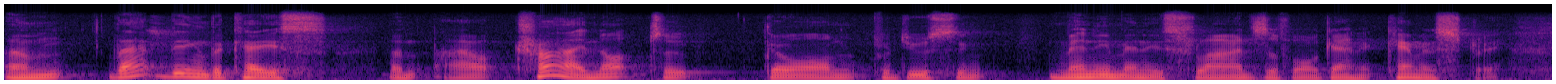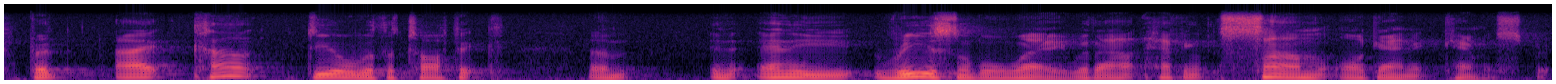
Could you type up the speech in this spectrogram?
Um, that being the case, um, I'll try not to go on producing many, many slides of organic chemistry, but I can't deal with the topic um, in any reasonable way without having some organic chemistry.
